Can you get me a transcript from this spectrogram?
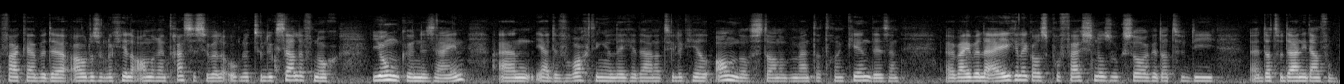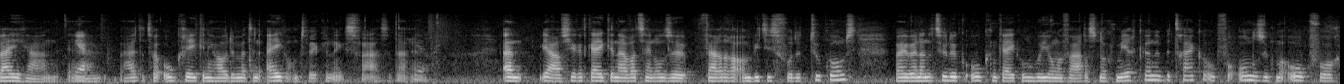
vaak hebben de ouders ook nog hele andere interesses. Ze willen ook natuurlijk zelf nog jong kunnen zijn. En ja, de verwachtingen liggen daar natuurlijk heel anders dan op het moment dat er een kind is. En uh, wij willen eigenlijk als professionals ook zorgen dat we, die, uh, dat we daar niet aan voorbij gaan. Ja. dat we ook rekening houden met hun eigen ontwikkelingsfase daarin. Ja. En ja, als je gaat kijken naar wat zijn onze verdere ambities voor de toekomst. Wij willen natuurlijk ook gaan kijken hoe we jonge vaders nog meer kunnen betrekken. Ook voor onderzoek, maar ook voor,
